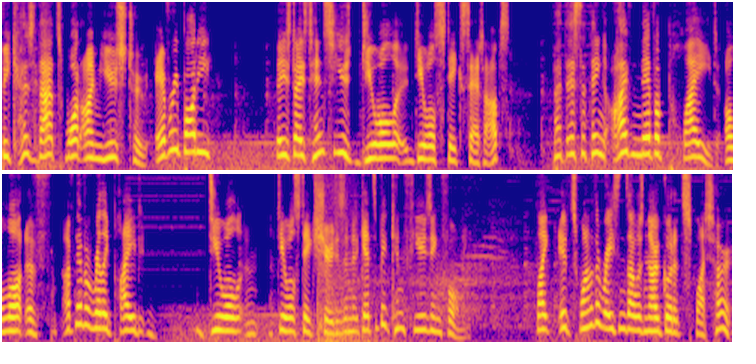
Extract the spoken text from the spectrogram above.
because that's what I'm used to. Everybody these days tends to use dual dual stick setups. But there's the thing, I've never played a lot of I've never really played dual dual stick shooters and it gets a bit confusing for me. Like it's one of the reasons I was no good at Splatoon.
